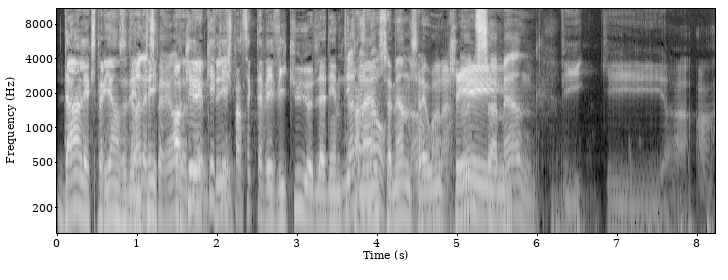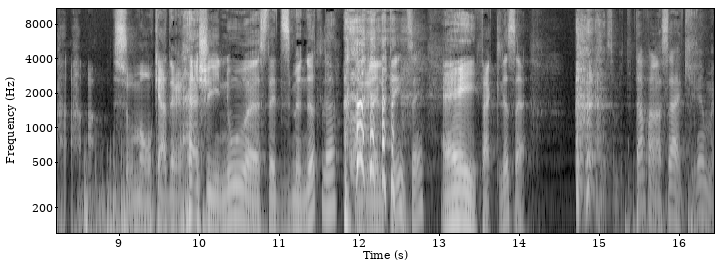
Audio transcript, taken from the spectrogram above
Dans l'expérience de Dans DMT. l'expérience ok, de ok, DMT. ok, je pensais que t'avais vécu euh, de la DMT Non, pendant non, une non. semaine. Non, C'est ok. Une semaine. Puis qui, euh, euh, euh, sur mon cadran chez nous, euh, c'était 10 minutes, là, en réalité, tu sais. Hey, Fait que là, ça, ça me fait tout le temps penser à la crime.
